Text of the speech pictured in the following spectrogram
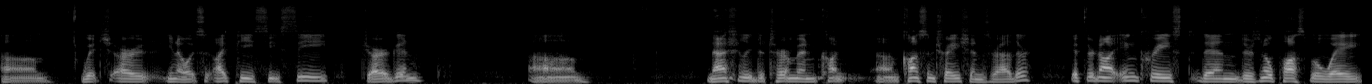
um, which are, you know, it's IPCC jargon. Um, nationally determined con- um, concentrations, rather. If they're not increased, then there's no possible way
